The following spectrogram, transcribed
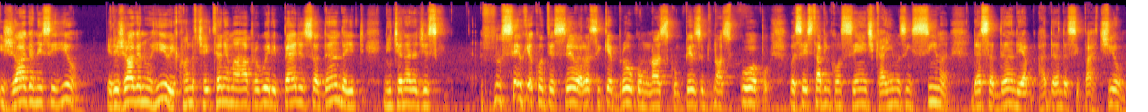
e joga nesse rio. Ele joga no rio e quando Chaitanya Mahaprabhu ele pede a sua danda e Nityananda diz não sei o que aconteceu, ela se quebrou com o nosso com o peso do nosso corpo. Você estava inconsciente, caímos em cima dessa danda e a, a danda se partiu.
